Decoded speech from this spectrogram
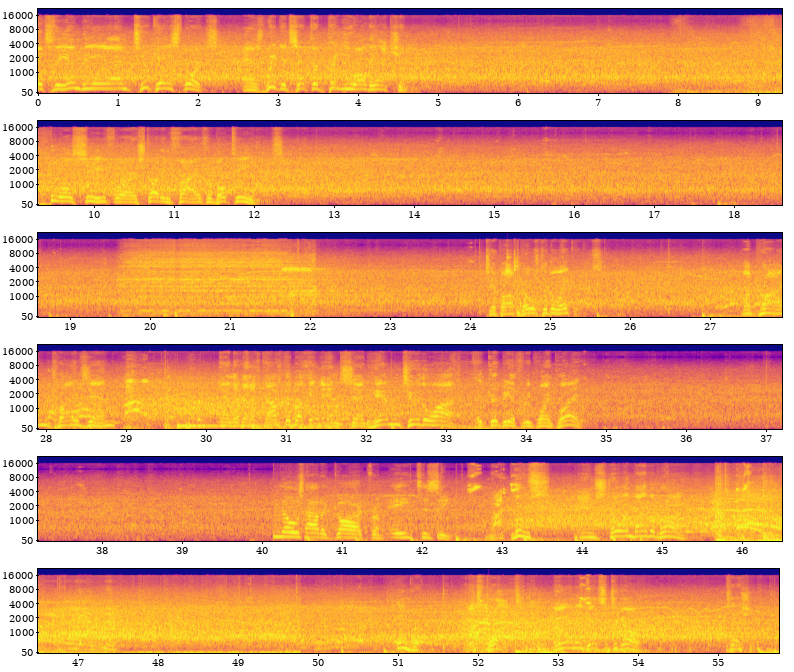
It's the NBA on 2K Sports as we get set to bring you all the action. Who will see for our starting five for both teams. Tip off goes to the Lakers. LeBron drives in. And they're going to count the bucket and send him to the line. It could be a three-point play. knows how to guard from A to Z. Knocked loose and stolen by LeBron. Ingram. It's blocked. And he gets it to go. Possession.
